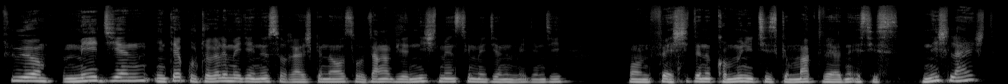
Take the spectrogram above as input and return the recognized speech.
für Medien, interkulturelle Medien in Österreich genauso, sagen wir nicht Mainstream-Medien, Medien, die von verschiedenen Communities gemacht werden. Es ist nicht leicht,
